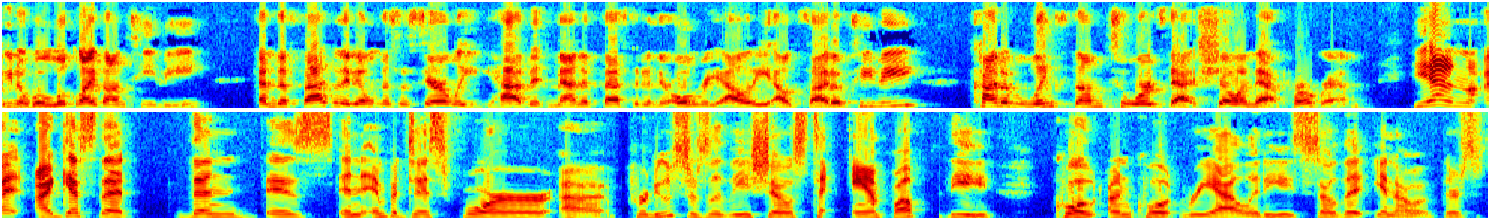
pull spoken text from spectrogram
you know, will look like on TV. And the fact that they don't necessarily have it manifested in their own reality outside of TV kind of links them towards that show and that program. Yeah, and I, I guess that then is an impetus for uh, producers of these shows to amp up the quote unquote reality so that, you know, there's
